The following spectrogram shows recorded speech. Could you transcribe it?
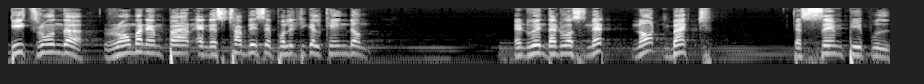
dethrone the Roman Empire and establish a political kingdom. And when that was not, not met, the same people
